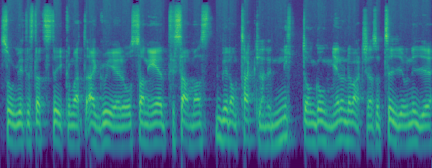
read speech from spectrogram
såg lite statistik om att Agüero och Sané tillsammans blev de tacklade 19 gånger under matchen. Alltså 10 och 9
